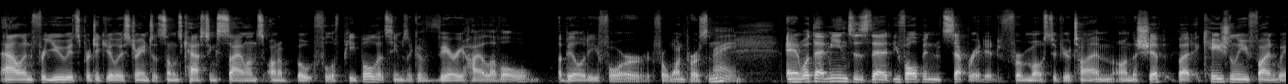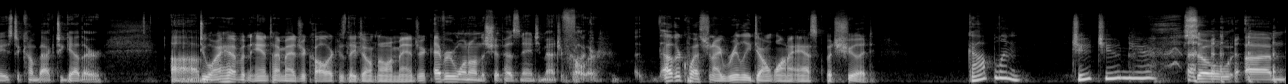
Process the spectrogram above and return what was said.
Alyn, for you, it's particularly strange that someone's casting silence on a boat full of people. That seems like a very high level ability for for one person. Right. And what that means is that you've all been separated for most of your time on the ship, but occasionally you find ways to come back together. Um, Do I have an anti magic collar because they don't know I'm magic? Everyone on the ship has an anti magic collar. Other question I really don't want to ask but should. Goblin Ju Junior? so, um,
